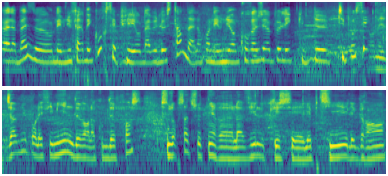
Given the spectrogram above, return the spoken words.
À la base, euh, on est venu faire des courses et puis on a vu le stand, alors on est venu encourager un peu l'équipe de Petit Possé. On est déjà venu pour les féminines de voir la Coupe de France. C'est toujours ça de soutenir euh, la ville, qui c'est les petits, les grands,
